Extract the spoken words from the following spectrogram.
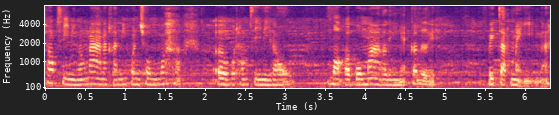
ชอบสีนี้มากๆนะคะ มีคนชมว่าเออโบทำสีนี้เรา เหมาะกับโบมากอะไรเงี้ยก็เลยไปจัดใหม่อีกนะ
